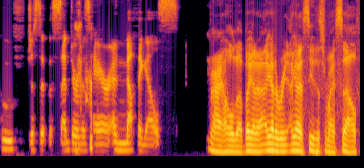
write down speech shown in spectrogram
poof just at the center of his hair and nothing else All right, hold up. I gotta, I gotta, re- I gotta see this for myself.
